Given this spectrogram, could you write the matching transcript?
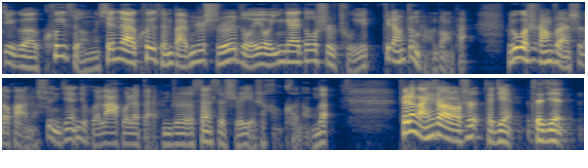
这个亏损，现在亏损百分之十左右，应该都是处于非常正常状态。如果市场转势的话呢，瞬间就会拉回来百分之三四十，也是很可能的。非常感谢赵老师，再见，再见。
